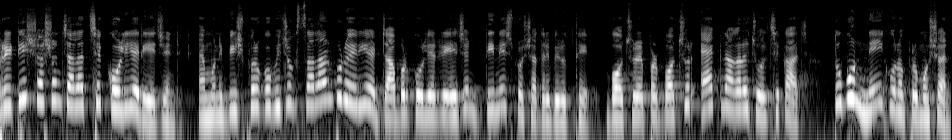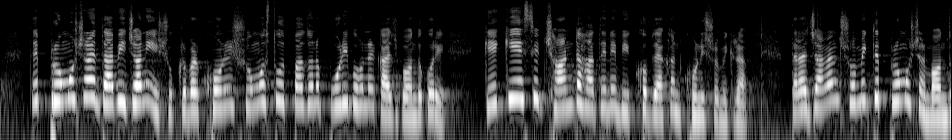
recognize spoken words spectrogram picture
ব্রিটিশ শাসন চালাচ্ছে কোলিয়ারি এজেন্ট। এমনই বিস্ফোরক অভিযোগ সালানপুর এরিয়ার ডাবর কোলিয়ারি এজেন্ট দীনেশ প্রসাদের বিরুদ্ধে। বছরের পর বছর এক নাগারে চলছে কাজ। তবু নেই কোনো প্রমোশন তাই প্রমোশনের দাবি জানিয়ে শুক্রবার খনির সমস্ত উৎপাদন ও পরিবহনের কাজ বন্ধ করে কেকেএসির ঝান্ডা হাতে নিয়ে বিক্ষোভ দেখান খনি শ্রমিকরা। তারা জানান, শ্রমিকদের প্রমোশন বন্ধ।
